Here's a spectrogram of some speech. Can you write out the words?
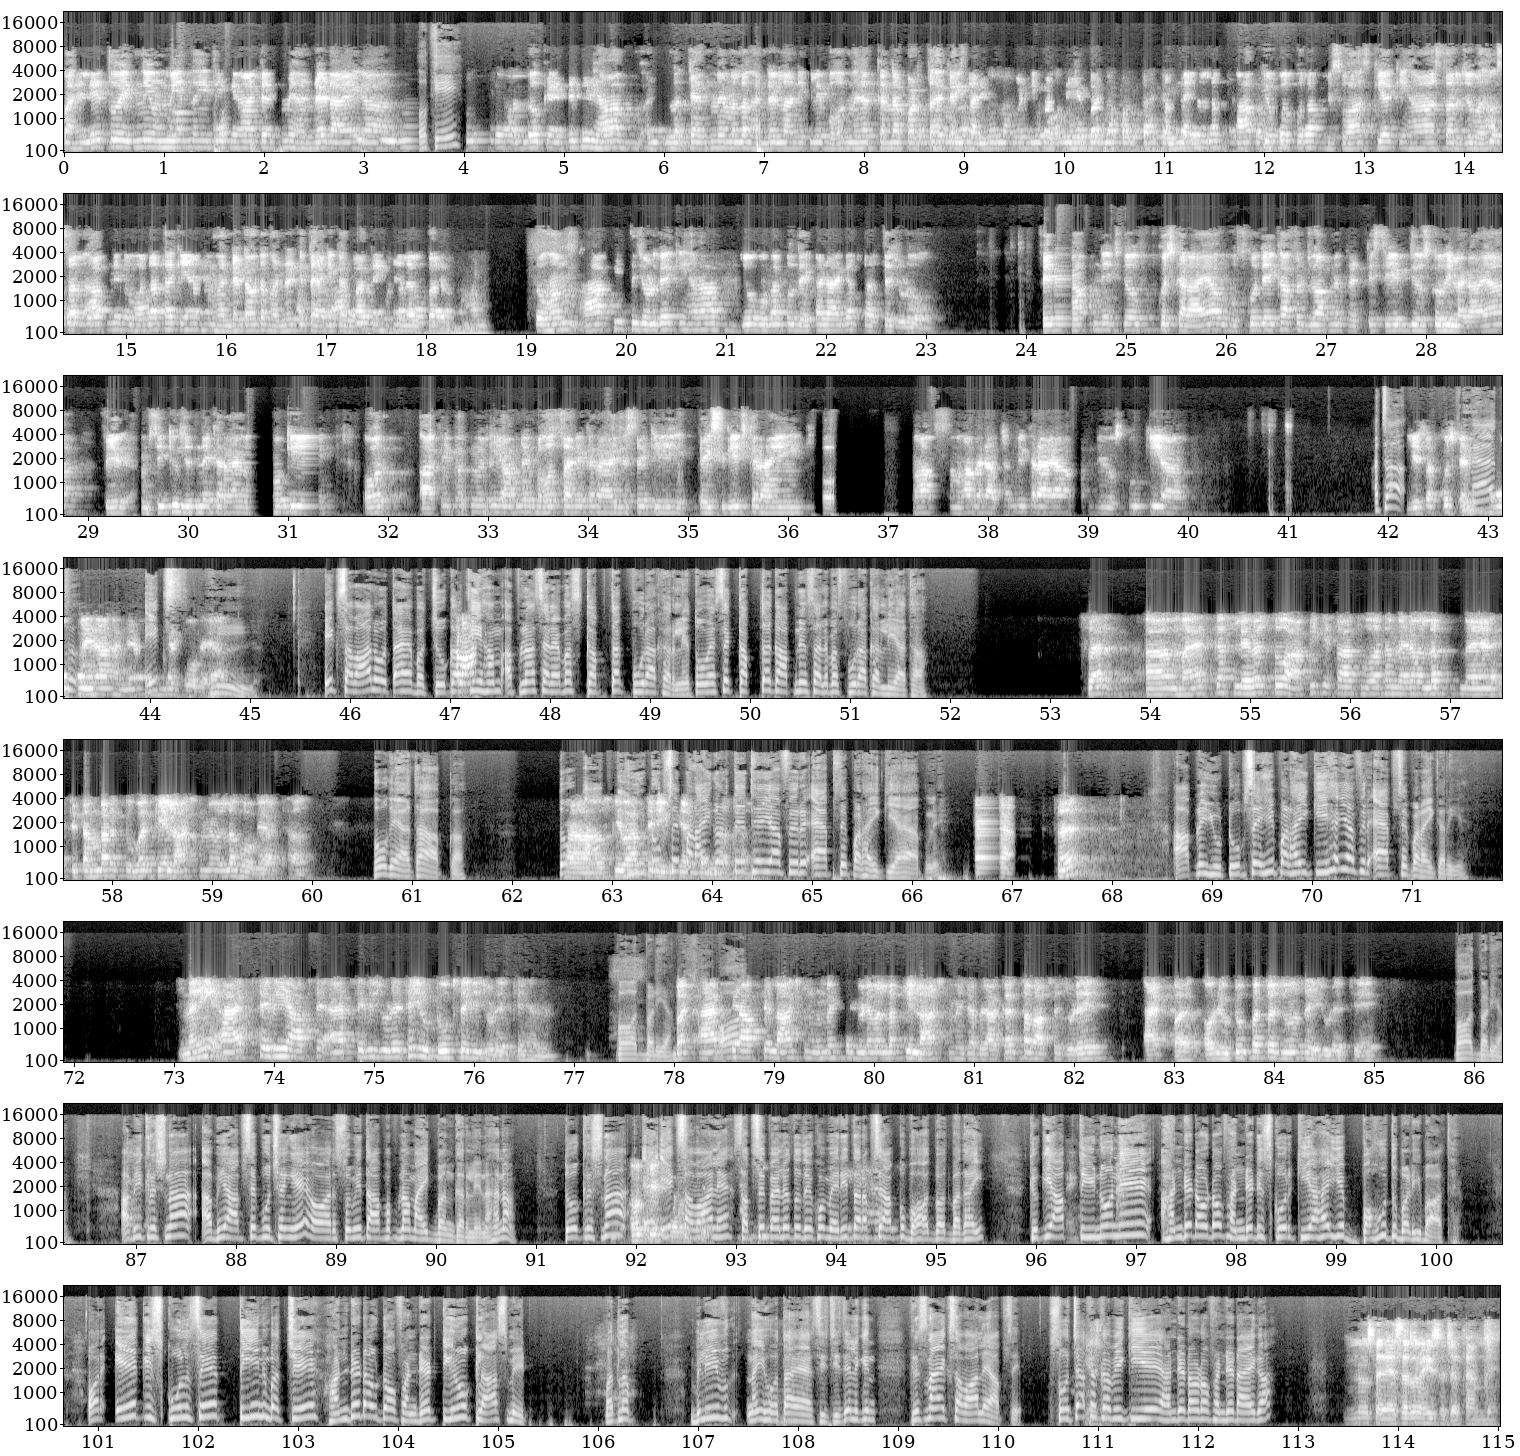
पहले तो इतनी उम्मीद नहीं थी कि हाँ टेंथ में 100 आएगा। ओके और लोग कहते थे हाँ टेंथ में मतलब 100 लाने के लिए बहुत मेहनत करना पड़ता है कई सारी पड़ती है बट हमने मतलब आपके ऊपर पूरा विश्वास किया कि हाँ सर जो सर आपने तो बोला था कि हाँ हम 100 आउट ऑफ़ 100 की तैयारी करवाते हैं चैनल पर। तो हम आप ही से जुड़ गए कि हाँ आप जो होगा तो देखा जाएगा सर से जुड़ो। फिर आपने जो कुछ कराया उसको देखा फिर जो आपने प्रैक्टिस सीट दी उसको भी लगाया। फिर एमसीक्यू जितने कराए उसको किए और आखिर में भी आपने बहुत सारे कराए जैसे कि कई सीरीज़ कराई और महामैराथन भी कराया आपने उसको किया। अच्छा ये सब कुछ के Math मेरा एक हो गया। हम्म, एक सवाल होता है बच्चों का कि हम अपना सिलेबस कब तक पूरा कर लें? तो वैसे कब तक आपने सिलेबस पूरा कर लिया था? सर मैथ का सिलेबस तो आप ही के साथ हुआ था मेरा मतलब मैं सितंबर अक्टूबर के लास्ट में मतलब हो गया था। हो गया था आपका। तो हाँ, आप उसके बाद फिर से पढ़ाई करते था। या फिर ऐप से पढ़ाई किया है आपने? सर? आपने यूट्यूब से ही पढ़ाई की है या फिर ऐप से पढ़ाई करी है? नहीं ऐप से भी आपसे ऐप से भी जुड़े थे यूट्यूब से भी जुड़े थे हम। बहुत बढ़िया। बट ऐप से आपसे लास्ट मोमेंट से जुड़े मतलब कि लास्ट में जब जाकर तब आपसे जुड़े ऐप पर और यूट्यूब पर तो जून से जुड़े थे। बहुत बढ़िया। अभी कृष्णा अभी आपसे पूछेंगे और सुमित आप अपना माइक बंद कर लेना है ना? तो कृष्णा Okay, एक. सवाल है। सबसे पहले तो देखो मेरी तरफ़ से आपको बहुत बहुत बधाई क्योंकि आप तीनों ने 100 आउट ऑफ़ 100 स्कोर किया है ये बहुत बड़ी बात है। और एक स्कूल से तीन बच्चे 100 आउट ऑफ़ 100 तीनों क्लासमेट मतलब बिलीव नहीं होता है ऐसी चीज़ें लेकिन कृष्णा एक सवाल है आपसे। सोचा था कभी कि ये 100 आउट ऑफ़ 100 आएगा? नो सर ऐसा तो नहीं सोचा था हमने।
